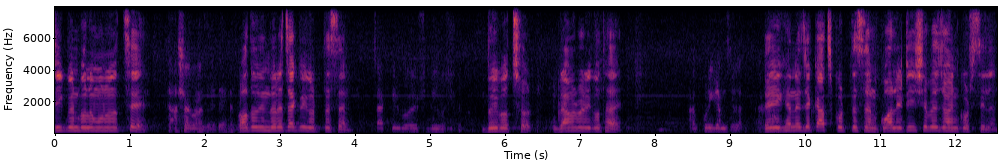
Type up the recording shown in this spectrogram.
টিকবেন বলে মনে হচ্ছে? আশা করা যায় দেখা কতদিন ধরে চাকরি করতেছেন? চাকরির বয়স দুই বছর। দুই বছর। গ্রামের বাড়ি কোথায়? কুড়িগ্রাম জেলা। তো এইখানে যে কাজ করতেছেন কোয়ালিটি হিসেবে জয়েন করছিলেন।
